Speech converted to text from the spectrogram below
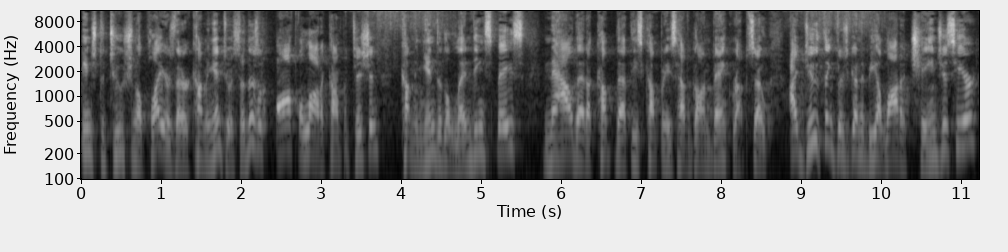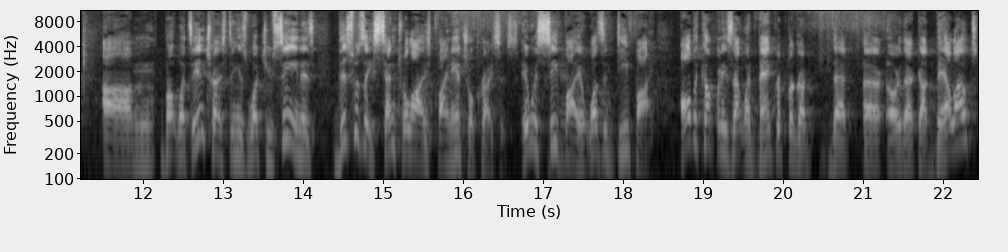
institutional players that are coming into it. So there's an awful lot of competition coming into the lending space now that a that these companies have gone bankrupt. So I do think there's going to be a lot of changes here. Um, but what's interesting is what you've seen is this was a centralized financial crisis. It was CeFi, mm-hmm. it wasn't DeFi. All the companies that went bankrupt or got that uh, or that got bailouts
